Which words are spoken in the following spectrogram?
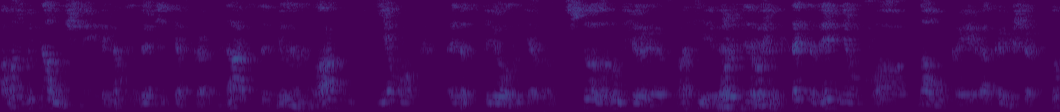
а может быть научной. Тогда мы создаем систему координат, делаем план, схему. Это спелеология. Вот Что руферы Окей, да. может ли руфинг стать со временем а, наукой о крышах? Ну,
